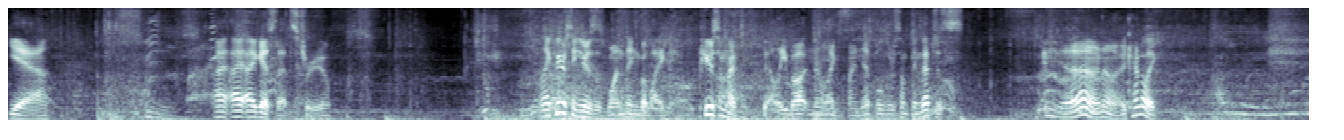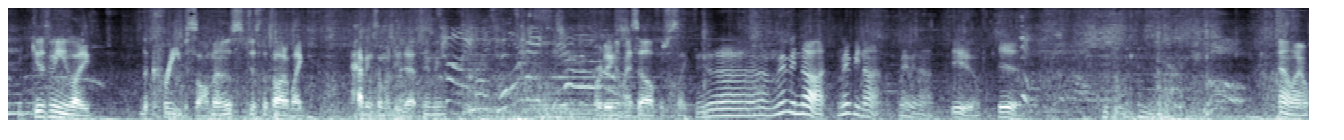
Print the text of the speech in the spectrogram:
Yeah. I, I, I guess that's true. Like, piercing ears is one thing, but, like, piercing my belly button or, like, my nipples or something, that just... I don't know, it kind of, like... Gives me, like, the creeps, almost, just the thought of, like, having someone do that to me. Or doing it myself, it's just like, uh, maybe not, maybe not, maybe not. Ew, ew. Hello.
